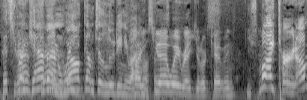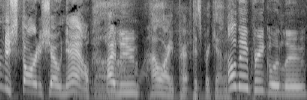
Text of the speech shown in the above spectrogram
Pittsburgh Get out- get out of Kevin, the welcome to the Loudini Rock and Roll Hi, get out of Circus. the way, regular Kevin. It's my turn. I'm the star of the show now. Oh, Hi, Lou. How are you, P- Pittsburgh Kevin? I'm doing pretty good, Lou.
